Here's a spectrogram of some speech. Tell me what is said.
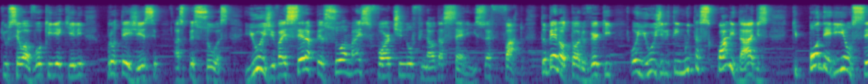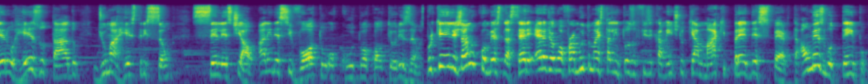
que o seu avô queria que ele protegesse as pessoas. Yuji vai ser a pessoa mais forte no final da série. Isso é fato. Também é notório ver que o Yuji ele tem muitas qualidades que poderiam ser o resultado de uma restrição celestial. Além desse voto oculto ao qual teorizamos. Porque ele já no começo da série era de alguma forma muito mais talentoso fisicamente do que a Maki pré-desperta. Ao mesmo tempo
